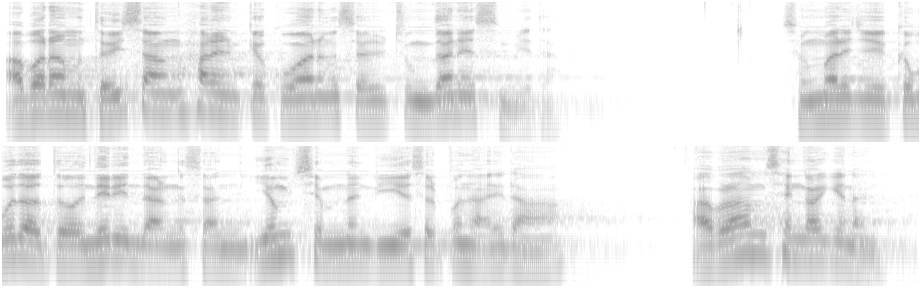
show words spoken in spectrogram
아브라함은 더 이상 하나님께 구하는 것을 중단했습니다. 정말이지 그보다 더 내린다는 것은 염치 없는 일이었을 뿐 아니라 아브라함 생각에는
